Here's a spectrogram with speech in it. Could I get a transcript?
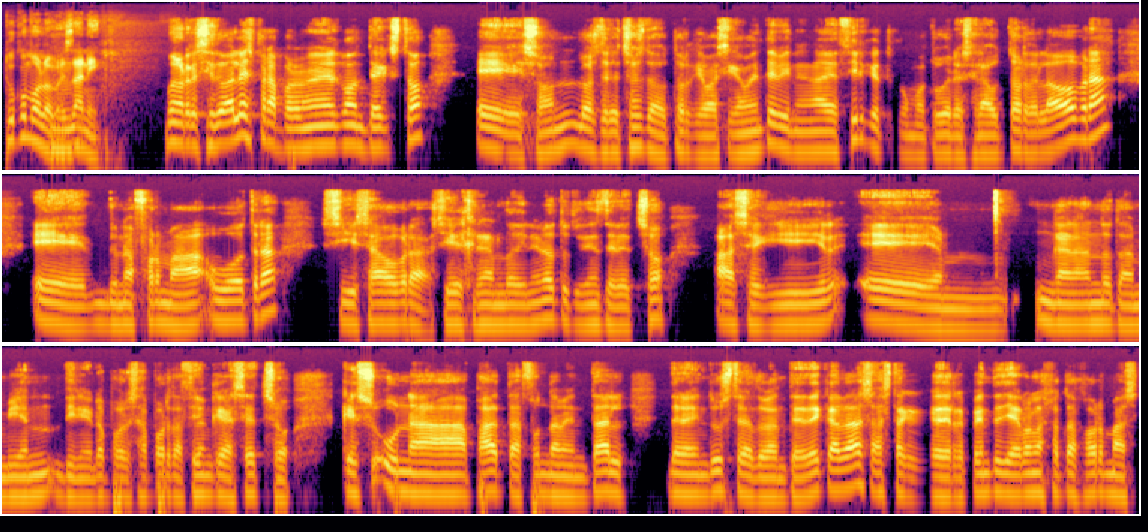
¿Tú cómo lo ves, Mm. Dani? Bueno, residuales, para poner en el contexto, eh, son los derechos de autor, que básicamente vienen a decir que como tú eres el autor de la obra, eh, de una forma u otra, si esa obra sigue generando dinero, tú tienes derecho a seguir eh, ganando también dinero por esa aportación que has hecho, que es una pata fundamental de la industria durante décadas, hasta que de repente llegaron las plataformas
